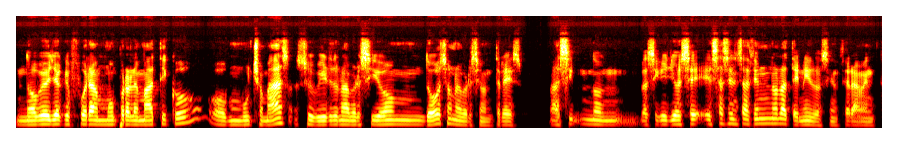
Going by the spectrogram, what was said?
no veo yo que fuera muy problemático o mucho más subir de una versión 2 a una versión 3. Así, no- así que yo ese- esa sensación no la he tenido, sinceramente.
